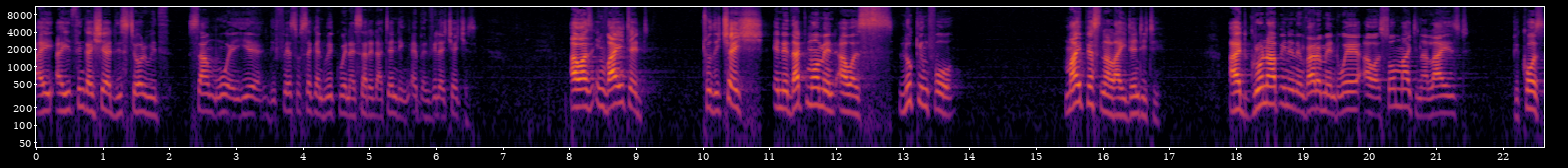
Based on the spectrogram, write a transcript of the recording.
I, I think I shared this story with some who were here the first or second week when I started attending urban village churches. I was invited to the church, and at that moment, I was looking for my personal identity. I'd grown up in an environment where I was so marginalized because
